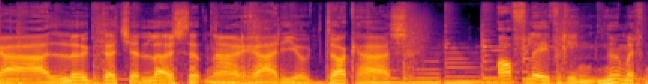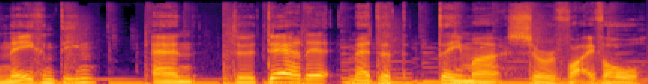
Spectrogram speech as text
Ja, leuk dat je luistert naar Radio Dakhaas. Aflevering nummer 19 en de derde met het thema survival.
